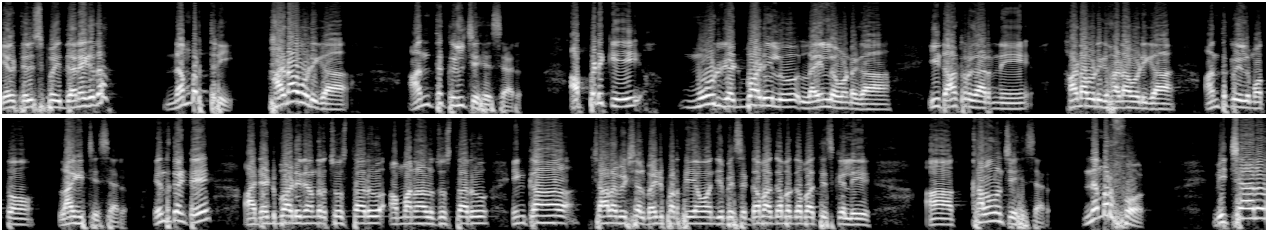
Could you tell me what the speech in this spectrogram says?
ఏదో తెలిసిపోయిద్ది అనే కదా? నెంబర్ త్రీ హడావుడిగా అంత్యక్రియలు చేసేశారు. అప్పటికి మూడు డెడ్ బాడీలు లైన్లో ఉండగా ఈ డాక్టర్ గారిని హడావుడిగా హడావుడిగా అంత్యక్రియలు మొత్తం లాగిచ్చేశారు. ఎందుకంటే ఆ డెడ్ బాడీని అందరూ చూస్తారు అమ్మనాళ్ళు చూస్తారు ఇంకా చాలా విషయాలు బయటపడతాయేమో అని చెప్పేసి గబా గబా గబా తీసుకెళ్ళి ఆ కలను చేసేశారు. నెంబర్ ఫోర్ విచారణ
